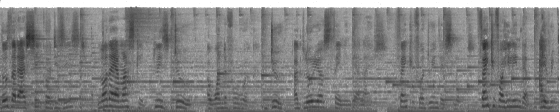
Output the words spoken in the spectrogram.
those that are sick or diseased. Lord, I am asking, please do a wonderful work. Do a glorious thing in their lives. Thank you for doing this, Lord. Thank you for healing them. I rebuke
